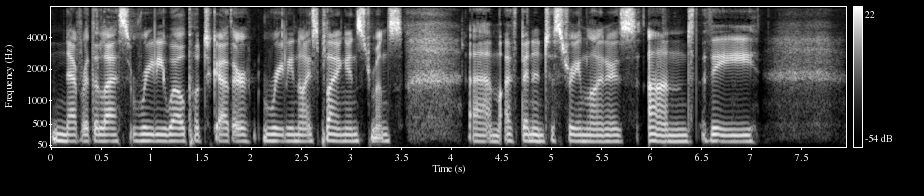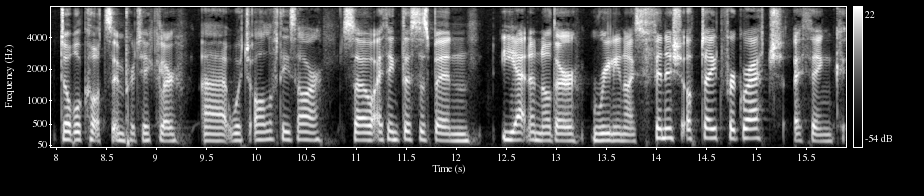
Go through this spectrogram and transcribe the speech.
nevertheless really well put together, really nice playing instruments. Um, I've been into Streamliners and the double cuts in particular, uh, which all of these are. So I think this has been yet another really nice finish update for Gretsch. I think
